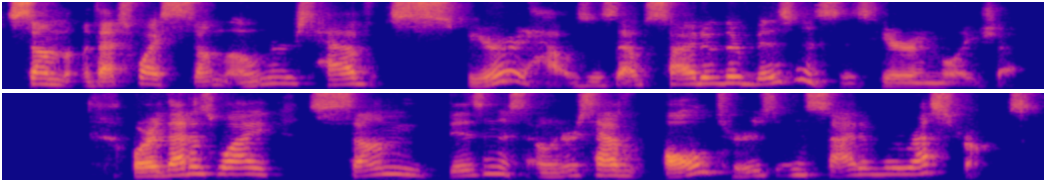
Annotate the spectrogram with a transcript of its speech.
some that's why some owners have spirit houses outside of their businesses here in Malaysia. Or that is why some business owners have altars inside of their restaurants.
